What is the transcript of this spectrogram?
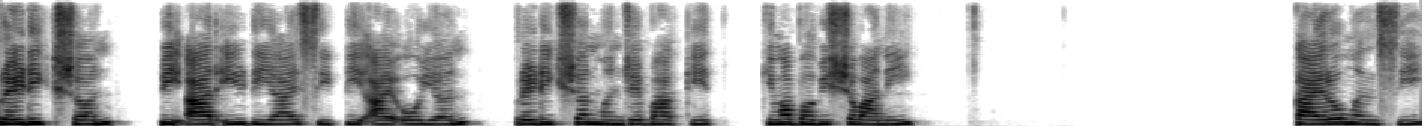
prediction P R E D I C T I O N prediction म्हणजे भाकीत किंवा भविष्यवाणी. Chiromancy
